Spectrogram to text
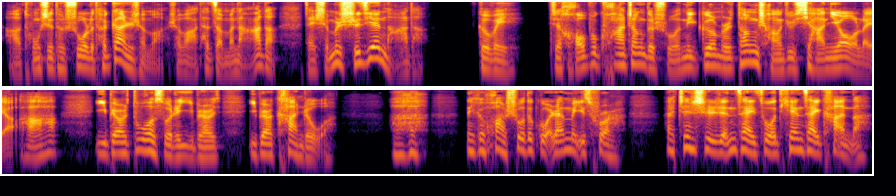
啊，同时他说了他干什么，是吧？他怎么拿的，在什么时间拿的？各位，这毫不夸张的说，那哥们儿当场就吓尿了呀！啊，一边哆嗦着，一边一边看着我，啊，那个话说的果然没错啊。那真是人在做天在看呐！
